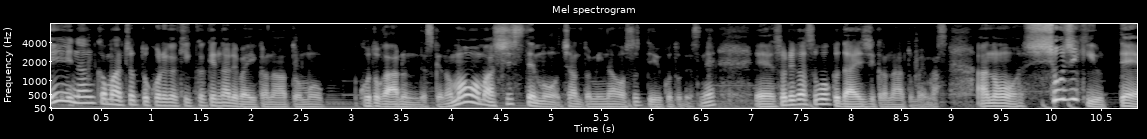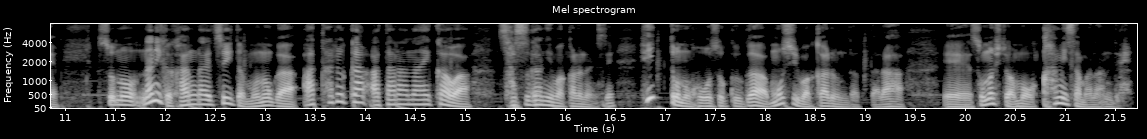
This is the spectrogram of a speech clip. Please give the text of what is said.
えー、なんかまあちょっとこれがきっかけになればいいかなと思うことがあるんですけども、まあ、システムをちゃんと見直すっていうことですね、えー、それがすごく大事かなと思います。あの正直言ってその何か考えついたものが当たるか当たらないかはさすがにわからないですね。ヒットの法則がもしわかるんだったら、えー、その人はもう神様なんで。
